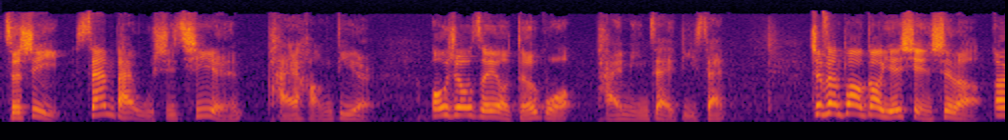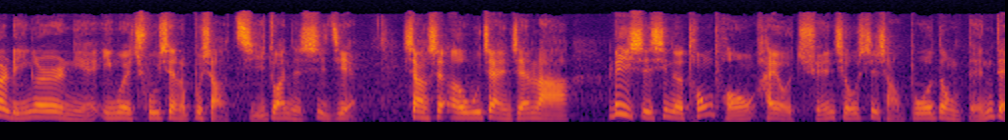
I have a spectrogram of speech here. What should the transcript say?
则是以三百五十七人排行第二，欧洲则有德国排名在第三。这份报告也显示了，二零二二年因为出现了不少极端的事件，像是俄乌战争啦、历史性的通膨，还有全球市场波动等等，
